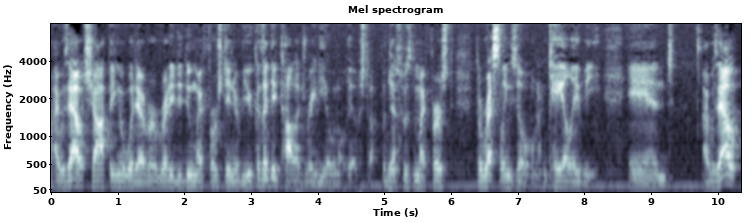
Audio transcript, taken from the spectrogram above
I was out shopping or whatever, ready to do my first interview because I did college radio and all the other stuff. But this was my first, the Wrestling Zone on KLAV, and I was out.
